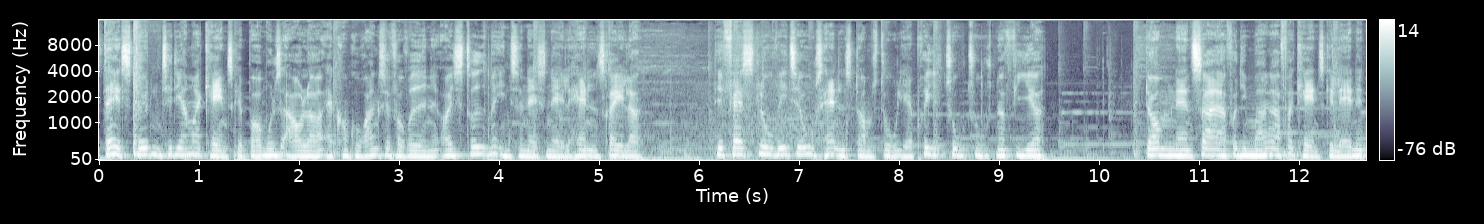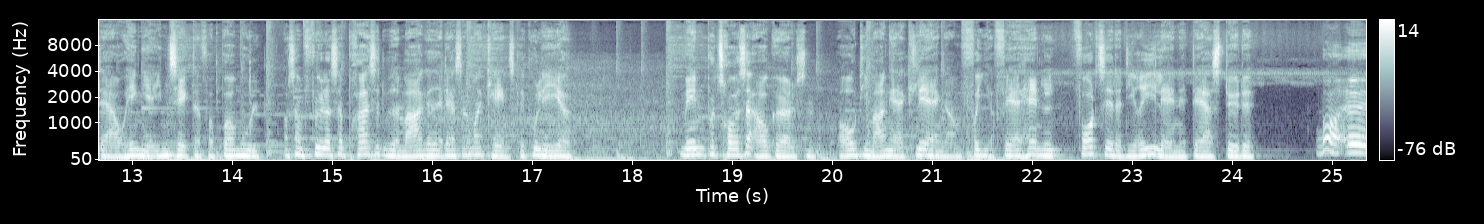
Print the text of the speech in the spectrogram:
Statsstøtten til de amerikanske bomuldsavlere er konkurrenceforvridende og i strid med internationale handelsregler. Det fastslog WTO's handelsdomstol i april 2004. Dommen er en sejr for de mange afrikanske lande, der er afhængige af indtægter fra bomuld, og som føler sig presset ud af markedet af deres amerikanske kolleger. Men på trods af afgørelsen og de mange erklæringer om fri og færre handel, fortsætter de rige lande deres støtte. Bon, euh,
